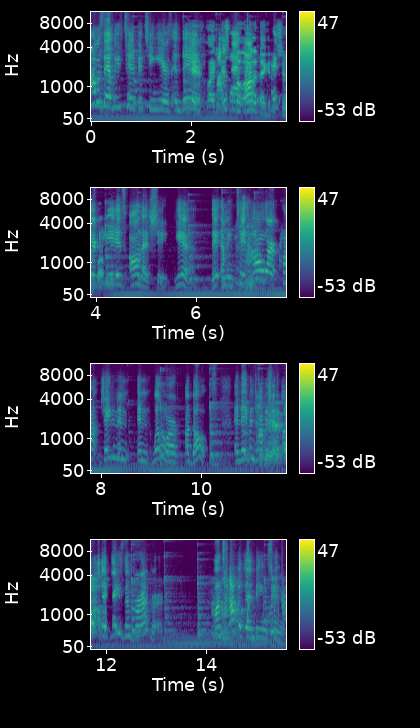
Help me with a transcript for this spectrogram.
I would say at least 10, 15 years. And Yeah, then like top it's been that, a lot like, of negative shit their about them. kids, all that shit. Yeah. They, I mean, 10, Mm-hmm. how are how, Jaden and, and Willow are adults, and they've been talking shit about how they raised them forever. On Mhm. top of them being swingers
